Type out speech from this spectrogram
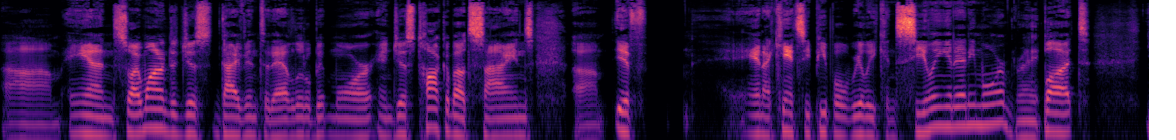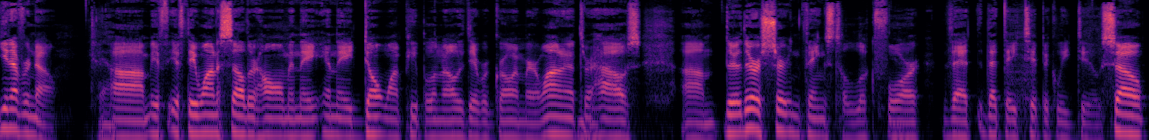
Um, and so I wanted to just dive into that a little bit more and just talk about signs. Um, if, and I can't see people really concealing it anymore, Right. but you never know. Yeah. Um, if if they want to sell their home and they and they don't want people to know that they were growing marijuana at Mm-hmm. their house, um, there there are certain things to look for that that they typically do. So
